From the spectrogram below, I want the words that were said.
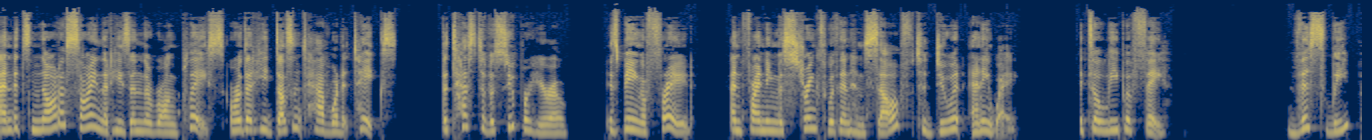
And it's not a sign that he's in the wrong place or that he doesn't have what it takes. The test of a superhero is being afraid and finding the strength within himself to do it anyway. It's a leap of faith. This leap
